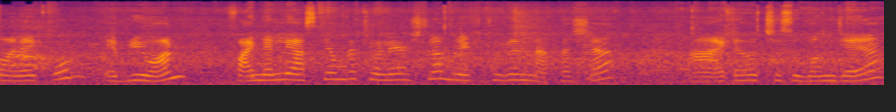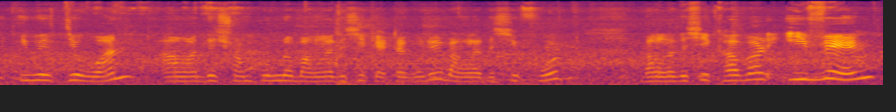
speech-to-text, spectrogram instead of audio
আলাইকুম এভরিওয়ান ফাইনালি আজকে আমরা চলে আসলাম রেস্টুরেন্ট নাতাশা এটা হচ্ছে সুবাংজায়া ইউএসজে ওয়ান আমাদের সম্পূর্ণ বাংলাদেশি ক্যাটাগরি বাংলাদেশি ফুড বাংলাদেশি খাবার ইভেন্ট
